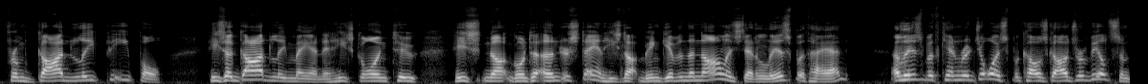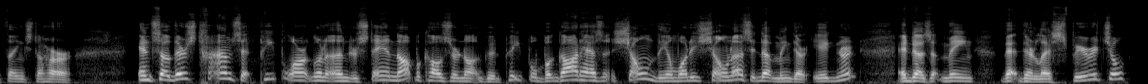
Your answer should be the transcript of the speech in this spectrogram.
from godly people. He's a godly man and he's going to he's not going to understand. He's not been given the knowledge that Elizabeth had. Elizabeth can rejoice because God's revealed some things to her. And so there's times that people aren't going to understand, not because they're not good people, but God hasn't shown them what He's shown us. It doesn't mean they're ignorant. It doesn't mean that they're less spiritual.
